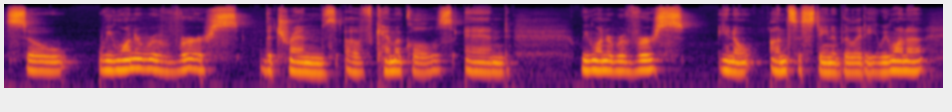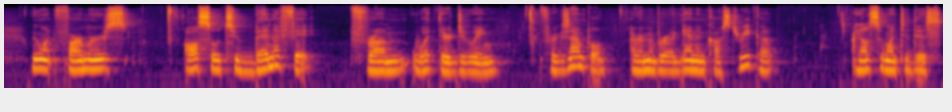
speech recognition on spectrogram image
So we want to reverse the trends of chemicals and we want to reverse you know unsustainability. We want to we want farmers also to benefit from what they're doing. For example i remember again in costa rica i also went to this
